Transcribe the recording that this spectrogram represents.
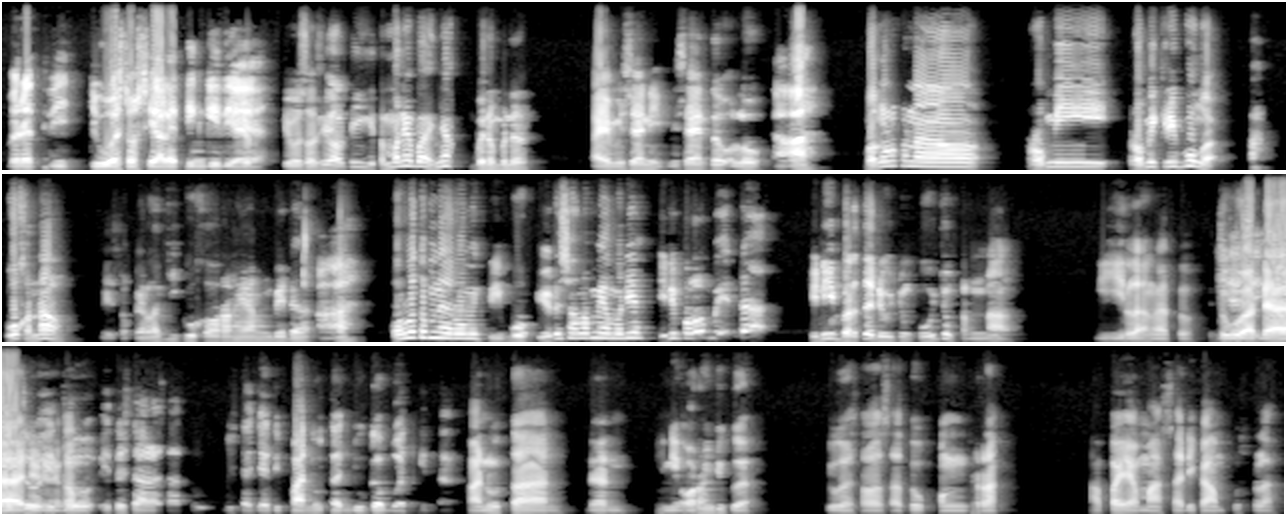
berarti di jiwa sosialnya tinggi dia ya. jiwa sosial tinggi. Temennya banyak bener-bener. Kayak misalnya nih misalnya tuh lo. Ah, bang lo kenal Romi Romi Kribo nggak? Ah gue kenal. Besoknya lagi gue ke orang yang beda. Ah, oh lo temennya Romi Kribo? Yaudah salam ya sama dia. Ini kalau beda. Ini ibaratnya di ujung ke ujung kenal gila nggak tuh? Itu iya sih, ada itu di itu, itu salah satu. Bisa jadi panutan juga buat kita. panutan. Dan ini orang juga juga salah satu penggerak apa ya masa di kampus lah.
